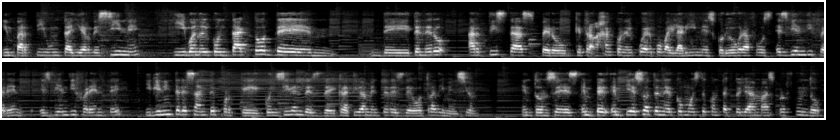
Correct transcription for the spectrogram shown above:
impartí un taller de cine y bueno, el contacto de, tener artistas, pero que trabajan con el cuerpo, bailarines, coreógrafos, es bien diferente, es bien diferente y bien interesante porque coinciden desde creativamente desde otra dimensión. Entonces empiezo a tener como este contacto ya más profundo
